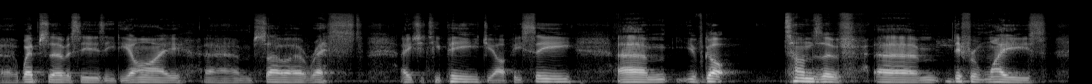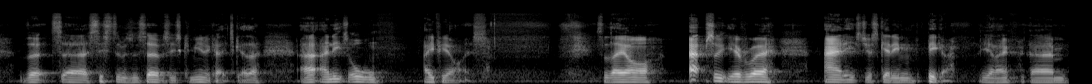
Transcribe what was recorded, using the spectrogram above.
uh, web services, EDI, um, SOA, REST, HTTP, gRPC. Um, you've got tons of um, different ways that uh, systems and services communicate together, uh, and it's all APIs. So they are absolutely everywhere, and it's just getting bigger, you know. Um,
